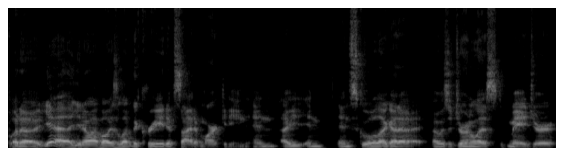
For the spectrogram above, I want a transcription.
but uh, yeah, you know, I've always loved the creative side of marketing. And I in in school, I got a I was a journalist major,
